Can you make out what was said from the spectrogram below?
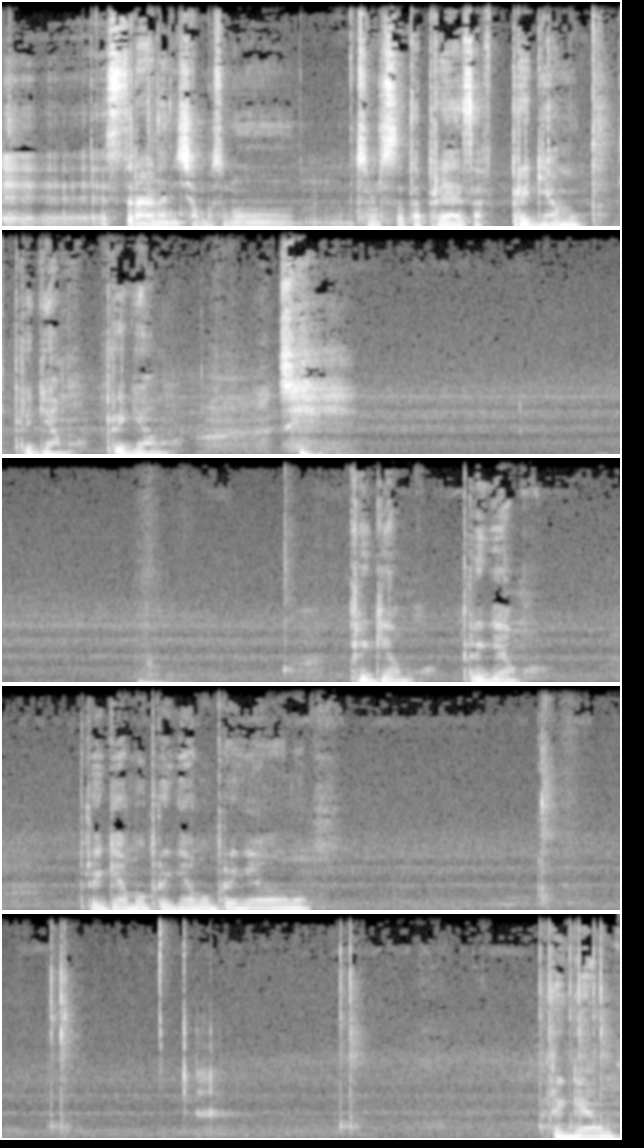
e strana, diciamo, sono, sono stata presa. Preghiamo, preghiamo, preghiamo. Sì. Preghiamo, preghiamo, preghiamo, preghiamo, preghiamo. Preghiamo.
